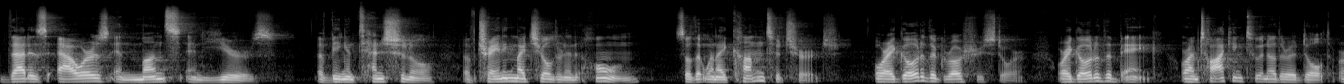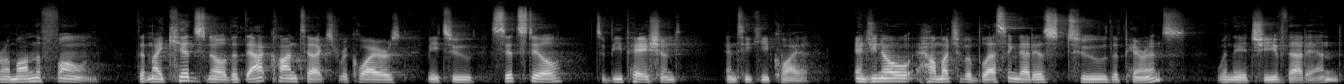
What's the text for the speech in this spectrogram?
that is hours and months and years of being intentional, of training my children at home so that when I come to church, or I go to the grocery store, or I go to the bank, or I'm talking to another adult, or I'm on the phone, that my kids know that that context requires me to sit still, to be patient, and to keep quiet. And you know how much of a blessing that is to the parents when they achieve that end?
